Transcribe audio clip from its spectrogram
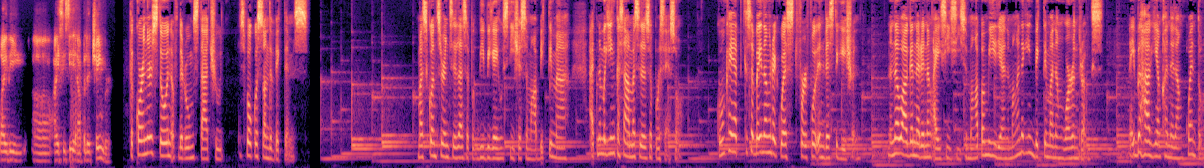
by the uh, ICC appellate chamber. The cornerstone of the Rome Statute is focused on the victims. Mas concerned sila sa pagbibigay hustisya sa mga biktima at na maging kasama sila sa proseso. Kung kaya't kasabay ng request for full investigation, nanawagan na rin ng ICC sa mga pamilya ng mga naging biktima ng war on drugs na ibahagi ang kanilang kwento.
